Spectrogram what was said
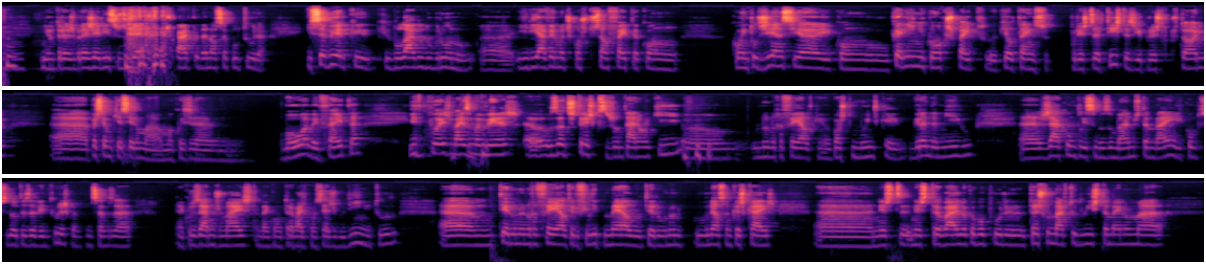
e outras brejeirices do género, faz parte da nossa cultura. E saber que, que do lado do Bruno ah, iria haver uma desconstrução feita com, com a inteligência e com o carinho e com o respeito que ele tem por estes artistas e por este repertório, ah, pareceu-me que ia ser uma, uma coisa boa, bem feita. E depois, mais uma vez, eh, os outros três que se juntaram aqui, o o Nuno Rafael, de quem eu gosto muito, que é grande amigo, eh, já cúmplice nos humanos também e cúmplice de outras aventuras, quando começamos a, a cruzar-nos mais, também com o trabalho com o Sérgio Godinho e tudo. Ter o Nuno Rafael, ter o Filipe Melo, ter o, Nuno- o Nelson Cascais ah, neste, neste trabalho acabou por eh, transformar tudo isto também numa,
